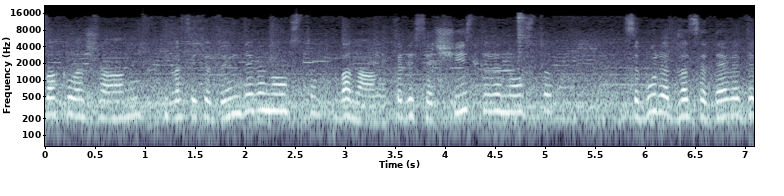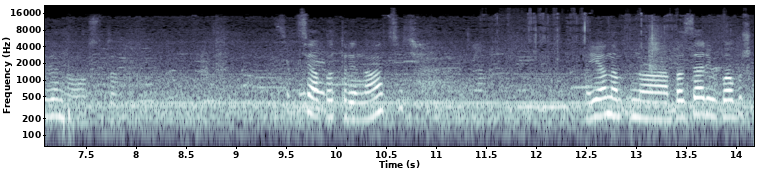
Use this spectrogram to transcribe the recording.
Баклажани 21,90, банани 56,90, цибуля 29,90. Ця по 13. А я на, на базарі у бабушки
